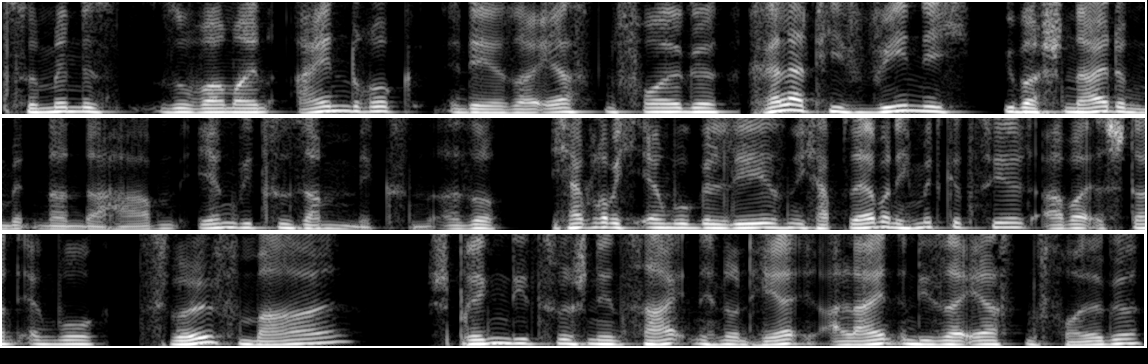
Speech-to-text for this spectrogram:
zumindest so war mein Eindruck in dieser ersten Folge, relativ wenig Überschneidung miteinander haben, irgendwie zusammenmixen. Also ich habe, glaube ich, irgendwo gelesen, ich habe selber nicht mitgezählt, aber es stand irgendwo zwölfmal springen die zwischen den Zeiten hin und her, allein in dieser ersten Folge.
